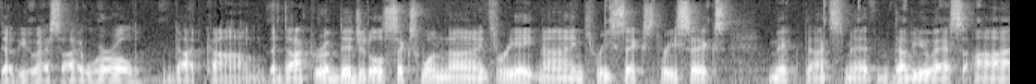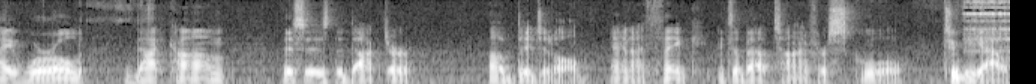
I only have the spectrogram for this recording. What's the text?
WSIWorld.com. The Doctor of Digital, 619 389 3636. Mick.Smith, WSIWorld.com. This is the Doctor of digital. And I think it's about time for school to be out.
